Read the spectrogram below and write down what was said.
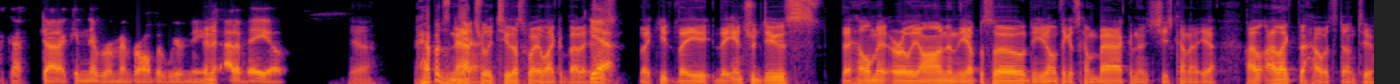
I got God, I can never remember all the weird names. And it- Adebayo. yeah. It happens naturally too. That's what I like about it. Yeah. It's like you, they they introduce the helmet early on in the episode, and you don't think it's come back, and then she's kind of yeah. I I like the how it's done too.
